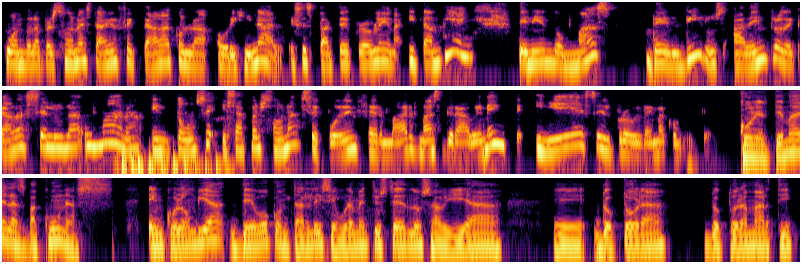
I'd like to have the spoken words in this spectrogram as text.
cuando la persona estaba infectada con la original. Ese es parte del problema. Y también teniendo más del virus adentro de cada célula humana, entonces esa persona se puede enfermar más gravemente. Y ese es el problema con el virus. Con el tema de las vacunas, en Colombia debo contarle, y seguramente usted lo sabía, eh, doctora, doctora Martí,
